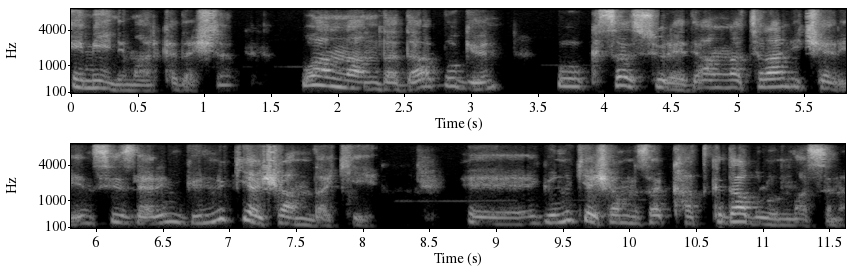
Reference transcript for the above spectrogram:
eminim arkadaşlar. Bu anlamda da bugün bu kısa sürede anlatılan içeriğin sizlerin günlük yaşamdaki, günlük yaşamınıza katkıda bulunmasını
